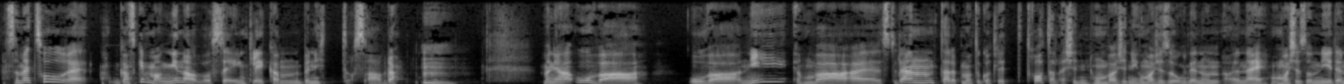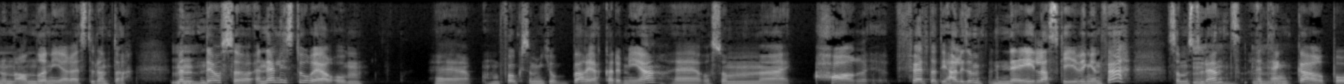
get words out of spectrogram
som, jeg tror ganske mange av oss egentlig kan benytte oss av. da. Mm. Men ja, var, hun var ny, hun var eh, student, hadde på en måte gått litt trått. Eller ikke, hun var ikke ny, hun var ikke så ung, det er noen, nei, hun var ikke så ny, det er noen andre nyere studenter. Men mm. det er også en del historier om Eh, om folk som jobber i akademia, eh, og som eh, har følt at de har liksom naila skrivingen før, som student. Mm, mm. Jeg tenker på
